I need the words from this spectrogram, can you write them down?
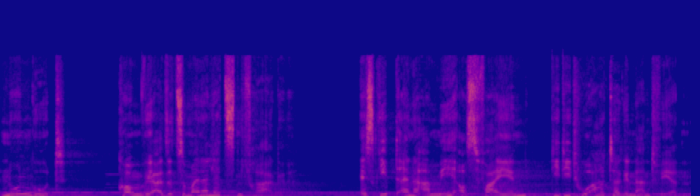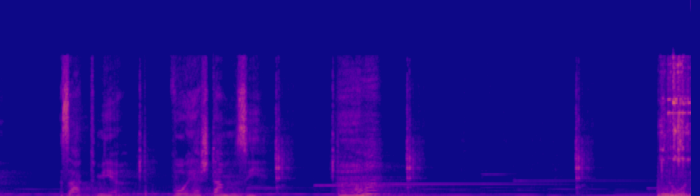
Nun gut. Kommen wir also zu meiner letzten Frage. Es gibt eine Armee aus Feien, die die Tuater genannt werden. Sagt mir, woher stammen sie? Hä? Nun,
